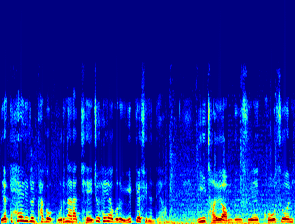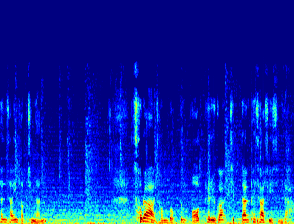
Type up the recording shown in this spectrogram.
이렇게 해류를 타고 우리나라 제주 해역으로 유입될 수 있는데요. 이 저염분수의 고수온 현상이 겹치면 소라, 전복 등 어패류가 집단 폐사할 수 있습니다.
